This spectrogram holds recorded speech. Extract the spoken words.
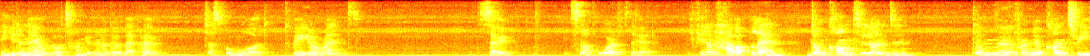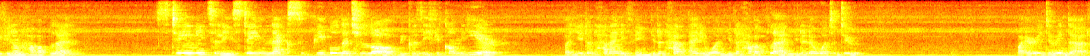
and you don't know what time you're gonna go back home. Just for what? To pay your rent. So it's not worth it. If you don't have a plan, don't come to London. Don't move from your country if you don't have a plan. Stay in Italy, stay next to people that you love because if you come here, but you don't have anything, you don't have anyone, you don't have a plan, you don't know what to do. Why are you doing that?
